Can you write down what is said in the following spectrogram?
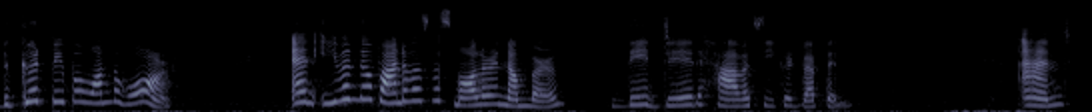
The good people won the war. And even though Pandavas were smaller in number, they did have a secret weapon. And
